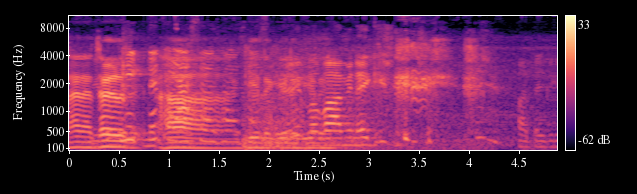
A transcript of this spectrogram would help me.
नाही नाही जळ हा गेलं गेलं बाबा आम्ही नाही गेले. फाटायची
